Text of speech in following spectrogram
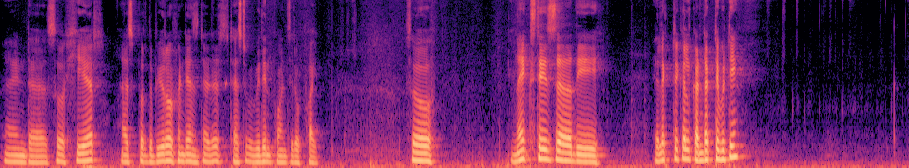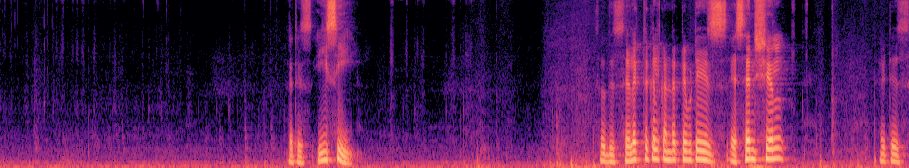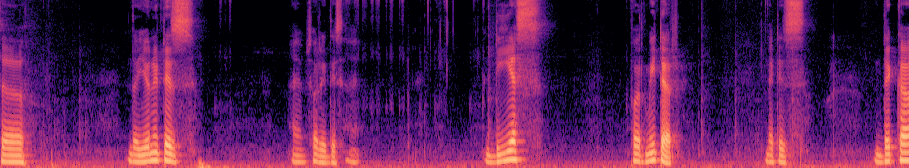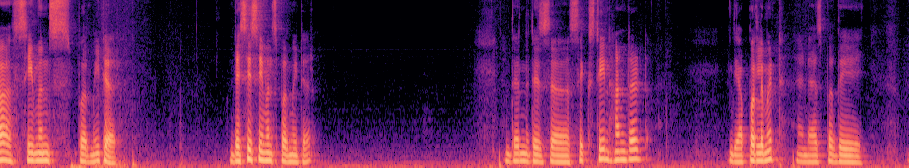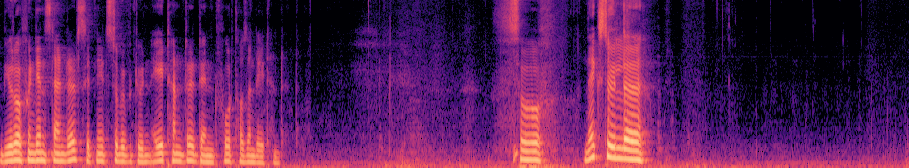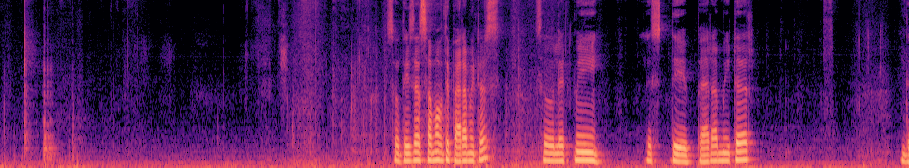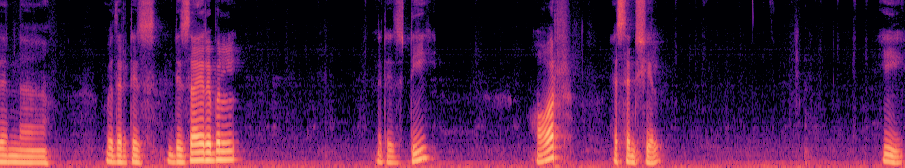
and uh, so here as per the Bureau of Indian Standards it has to be within 0.05. So, next is uh, the electrical conductivity. that is EC. So, this electrical conductivity is essential, it is uh, the unit is I am sorry this uh, ds per meter that is deca Siemens per meter deci Siemens per meter then it is uh, 1600 the upper limit and as per the Bureau of Indian Standards it needs to be between 800 and 4800. So, next we will uh, So, these are some of the parameters. So, let me list the parameter then uh, whether it is desirable that is D or essential E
